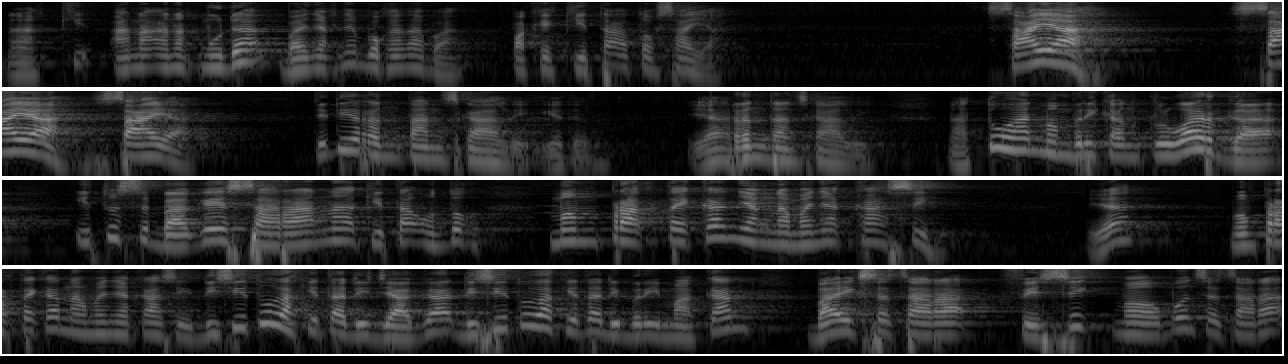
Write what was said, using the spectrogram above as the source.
Nah, anak-anak muda banyaknya bukan apa? Pakai kita atau saya. Saya, saya, saya. Jadi rentan sekali gitu. Ya, rentan sekali. Nah, Tuhan memberikan keluarga itu sebagai sarana kita untuk mempraktekkan yang namanya kasih. Ya, mempraktekkan namanya kasih. Di situlah kita dijaga, di situlah kita diberi makan, baik secara fisik maupun secara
